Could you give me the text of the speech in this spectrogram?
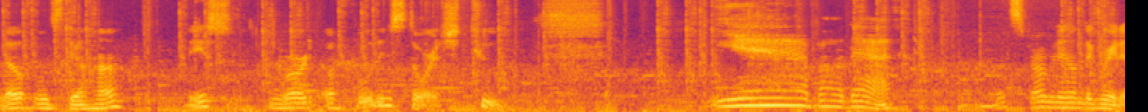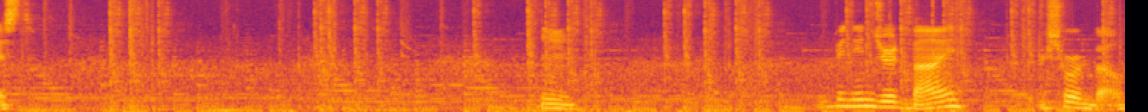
Low food still, huh? This worth of food in storage, too. Yeah, about that. That's probably not the greatest. Hmm. You've been injured by a short bow.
